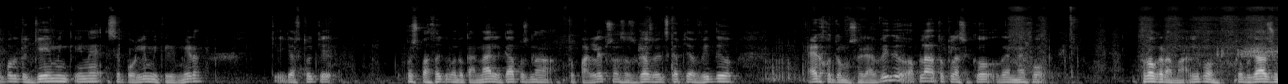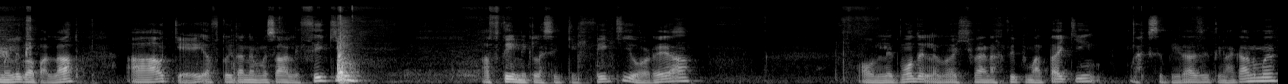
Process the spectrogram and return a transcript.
Οπότε το gaming είναι σε πολύ μικρή μοίρα και γι' αυτό και προσπαθώ και με το κανάλι κάπως να το παλέψω, να σας βγάζω έτσι κάποια βίντεο. Έρχονται όμως ωραία βίντεο, απλά το κλασικό δεν έχω πρόγραμμα. Λοιπόν, το βγάζουμε λίγο απαλά. Α, OK, okay, αυτό ήταν μέσα άλλη θήκη. Αυτή είναι η κλασική θήκη, ωραία. OLED model εδώ έχει φάει ένα χτύπηματάκι. Εντάξει, δεν πειράζει, τι να κάνουμε.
